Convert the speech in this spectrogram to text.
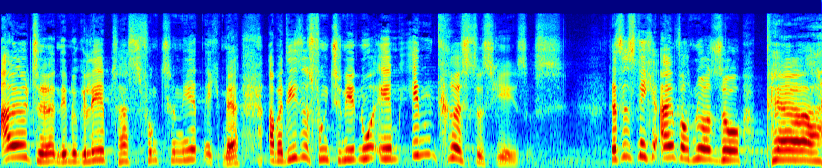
Alte, in dem du gelebt hast, funktioniert nicht mehr. Aber dieses funktioniert nur eben in Christus Jesus. Das ist nicht einfach nur so per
